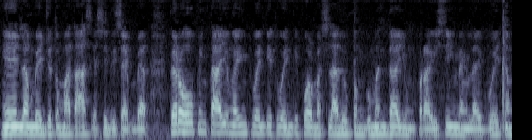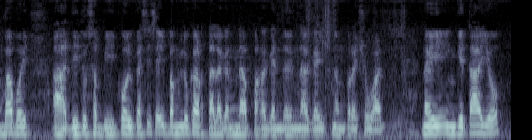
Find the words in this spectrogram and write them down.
Ngayon lang medyo tumataas kasi December. Pero hoping tayo ngayong 2024 mas lalo pang gumanda yung pricing ng live weight ng baboy ah, dito sa Bicol. Kasi sa ibang lugar talagang napakaganda na guys ng presyuhan. Naiinggit tayo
